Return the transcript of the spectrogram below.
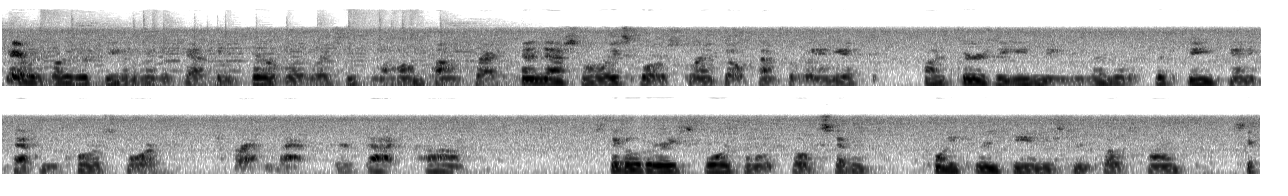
Hey everybody, this is Ian handicapping Thoroughbred Racing from the hometown track, Penn National race course, Grantville, Pennsylvania, on Thursday evening, November the 15th, handicapping the course for TrackMaster.com. Let's take a look at race 4 tonight, folks, 7.23 p.m. Eastern Coast Time, 6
